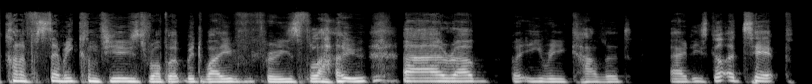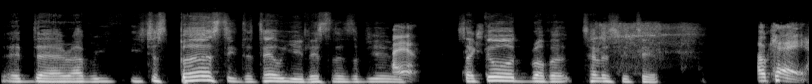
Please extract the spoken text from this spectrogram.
kind of semi confused Robert midway through his flow, uh, um, but he recovered and he's got a tip and uh, um, he, he's just bursting to tell you, listeners of you. I am. So go on, Robert, tell us your tip. Okay.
